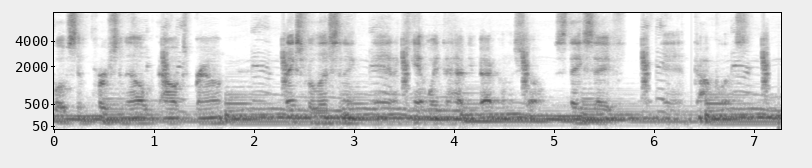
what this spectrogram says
Close and Personnel with Alex Brown. Thanks for listening, and I can't wait to have you back on the show. Stay safe and God bless.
